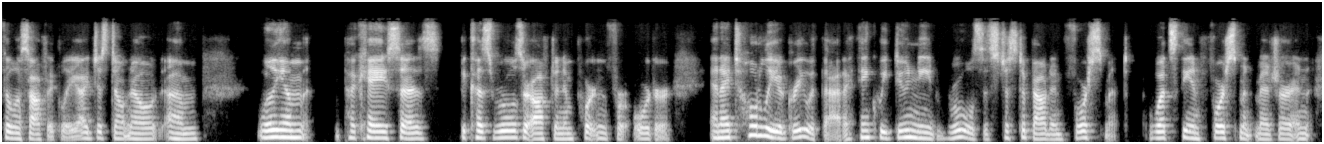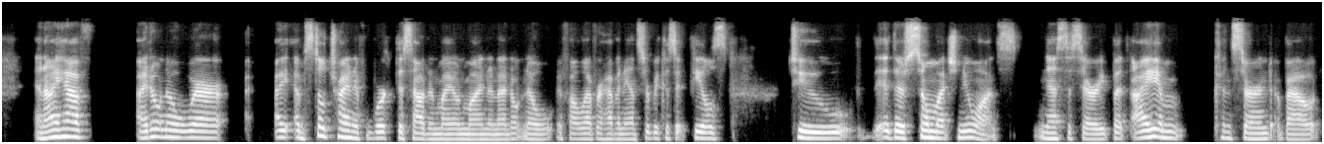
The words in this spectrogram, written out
philosophically. I just don't know. Um, William Paquet says, because rules are often important for order. And I totally agree with that. I think we do need rules. It's just about enforcement. What's the enforcement measure? And and I have, I don't know where I, I'm still trying to work this out in my own mind. And I don't know if I'll ever have an answer because it feels to eh, there's so much nuance necessary. But I am concerned about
